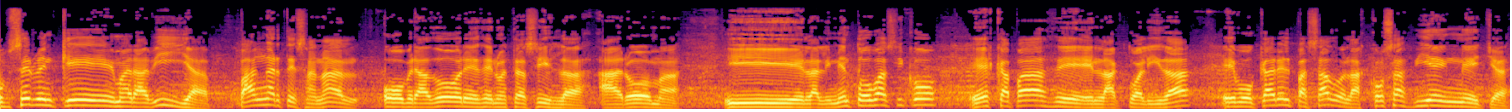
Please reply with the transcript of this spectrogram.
Observen qué maravilla, pan artesanal, obradores de nuestras islas, aroma. Y el alimento básico es capaz de en la actualidad evocar el pasado, las cosas bien hechas.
